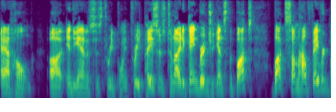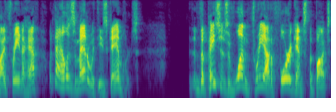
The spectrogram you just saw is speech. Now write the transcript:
at home. Uh, Indiana's is 3.3. Pacers tonight at Gainbridge against the Bucks. Bucks somehow favored by three and a half. What the hell is the matter with these gamblers? The Pacers have won three out of four against the Bucks.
